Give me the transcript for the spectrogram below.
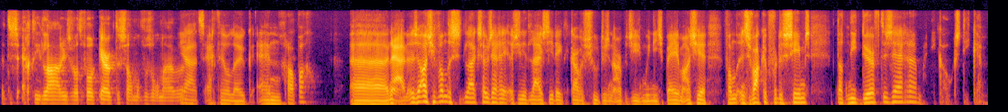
Het is echt hilarisch wat voor characters ze allemaal verzonnen hebben. Ja, het is echt heel leuk. En Grappig. Uh, nou ja, dus als je van de, laat ik zo zeggen, als je dit luistert, je denkt, cover shooters en RPG's moet je niet spelen. Maar als je van een zwak hebt voor de Sims, dat niet durft te zeggen, maar ik ook stiekem,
